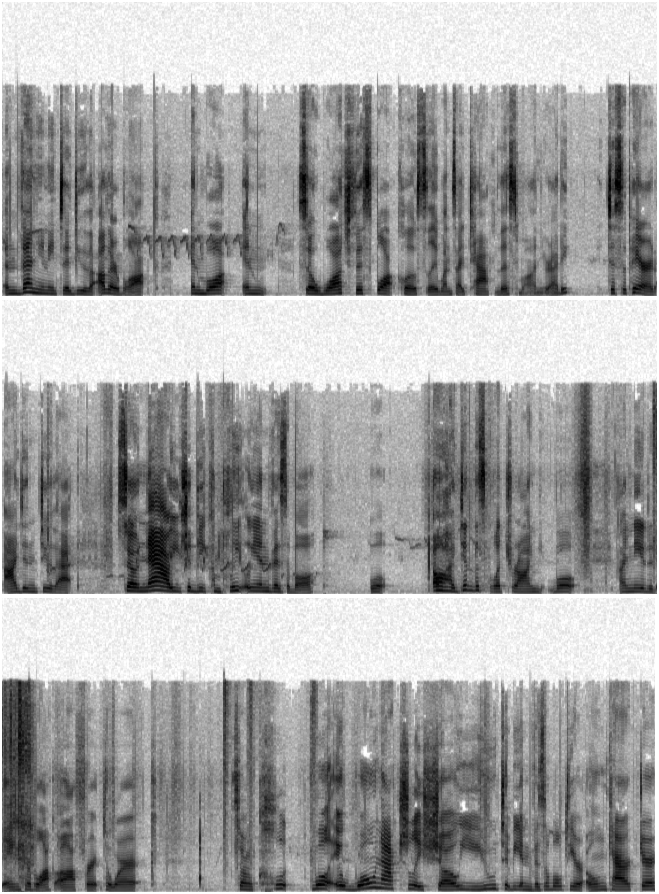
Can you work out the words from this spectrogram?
And then you need to do the other block. And, wa and so watch this block closely once I tap this one. You ready? Disappeared. I didn't do that. So now you should be completely invisible. Well, oh, I did this glitch wrong. Well, I needed anchor block off for it to work. So I'm well, it won't actually show you to be invisible to your own character,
